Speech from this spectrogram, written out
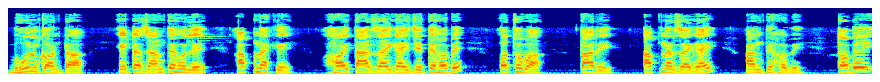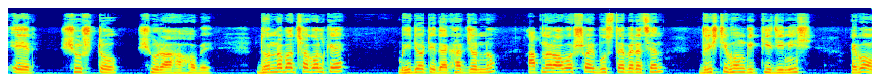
ভুল কোনটা এটা জানতে হলে আপনাকে হয় তার জায়গায় যেতে হবে অথবা তারে আপনার জায়গায় আনতে হবে। তবেই এর সুষ্ঠু সুরাহা হবে। ধন্যবাদ সকলকে ভিডিওটি দেখার জন্য। আপনারা অবশ্যই বুঝতে পেরেছেন দৃষ্টিভঙ্গি কী জিনিস এবং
